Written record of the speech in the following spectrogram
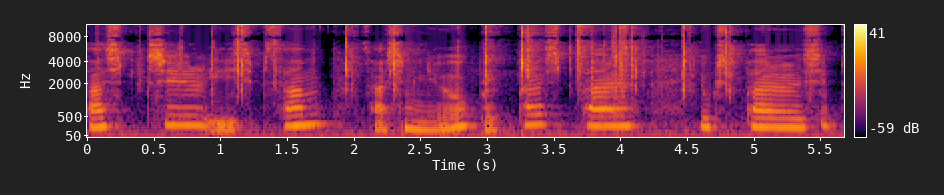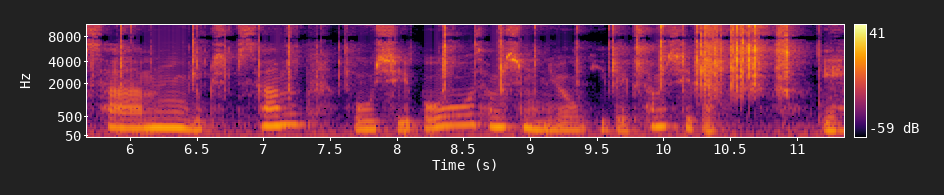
47, 23, 46, 188, 68, 13, 63, 55, 36, 235. 예.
